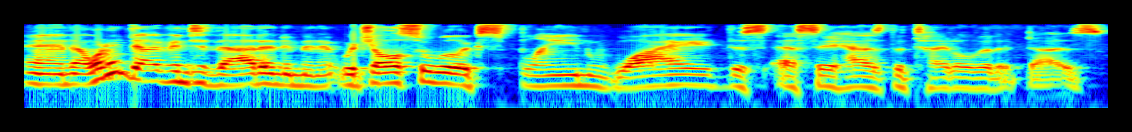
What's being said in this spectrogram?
And I want to dive into that in a minute, which also will explain why this essay has the title that it does.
